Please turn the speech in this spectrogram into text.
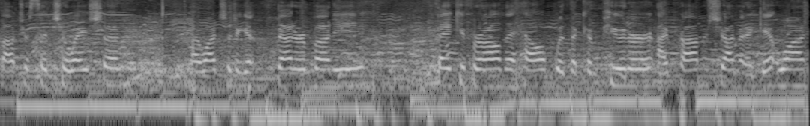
about your situation. I want you to get better, buddy. Thank you for all the help with the computer. I promise you I'm going to get one.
